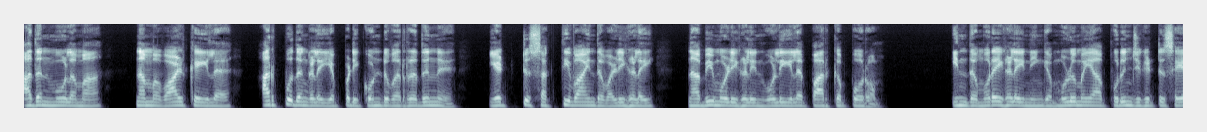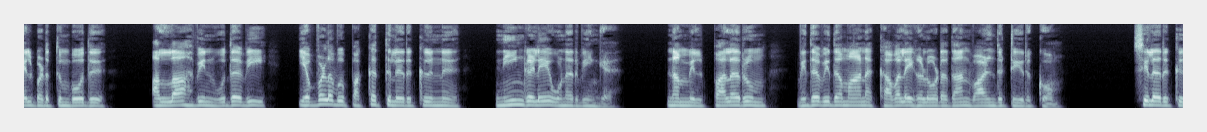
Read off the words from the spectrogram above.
அதன் மூலமா நம்ம வாழ்க்கையில அற்புதங்களை எப்படி கொண்டு வர்றதுன்னு எட்டு சக்தி வாய்ந்த வழிகளை நபிமொழிகளின் ஒளியில பார்க்கப் போறோம். இந்த முறைகளை நீங்க முழுமையா புரிஞ்சுகிட்டு செயல்படுத்தும்போது அல்லாஹ்வின் உதவி எவ்வளவு பக்கத்தில் இருக்குன்னு நீங்களே உணர்வீங்க. நம்மில் பலரும் விதவிதமான கவலைகளோட தான் வாழ்ந்துட்டு இருக்கோம். சிலருக்கு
